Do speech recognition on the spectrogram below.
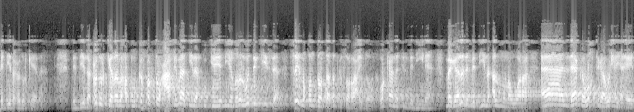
madiina cudurkeeda madiina cudurkeedaba hadduu ka fogto caafimaad ilaah ku geeyo iyo nolol waddankiisa say noqon doontaa dadka soo raaci doona. Wa kaanat almadiina. Magaalada madiina almunawara aadaaka waktigaa waxay ahayd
